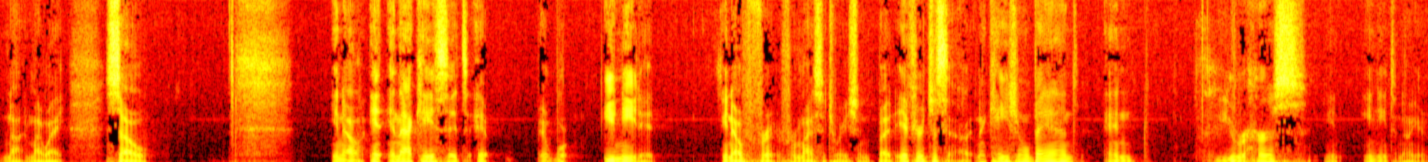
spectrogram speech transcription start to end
not in my way. So you know, in, in that case, it's it, it, you need it, you know, for for my situation. But if you're just an occasional band and you rehearse, you, you need to know your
